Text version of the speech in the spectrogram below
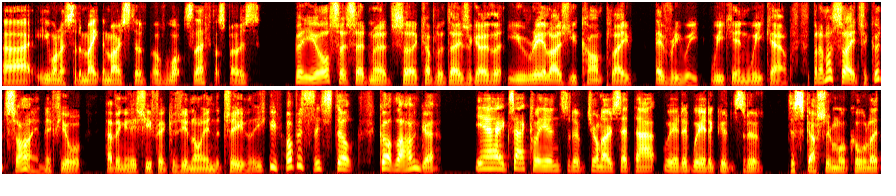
Uh, you want to sort of make the most of, of what's left, I suppose. But you also said, Mertz, a couple of days ago that you realise you can't play every week, week in, week out. But I must say, it's a good sign if you're having a hitchy fit because you're not in the team. You've obviously still got the hunger. Yeah, exactly. And sort of Jono said that we had a, we had a good sort of discussion, we'll call it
